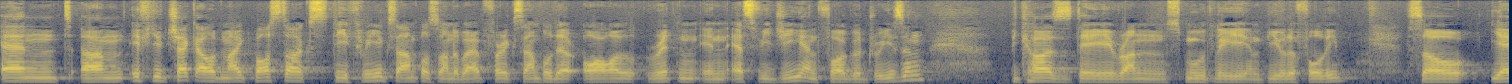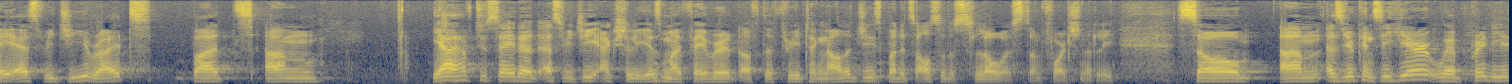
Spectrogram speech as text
And um, if you check out Mike Bostock's D3 examples on the web, for example, they're all written in SVG and for good reason because they run smoothly and beautifully. So yay SVG, right? But um, yeah, I have to say that SVG actually is my favorite of the three technologies, but it's also the slowest, unfortunately. So um, as you can see here, we're pretty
